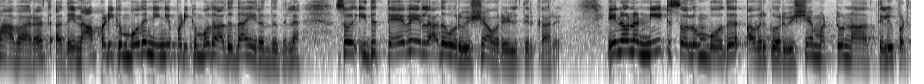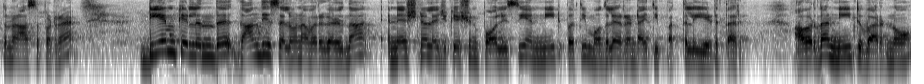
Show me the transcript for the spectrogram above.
மகாபாரத் அதே நான் படிக்கும்போது நீங்கள் படிக்கும்போது அதுதான் இருந்ததில்ல. ஸோ இது தேவையில்லாத ஒரு விஷயம் அவர் எழுத்திருக்காரு இன்னொன்று நீட் சொல்லும்போது அவருக்கு ஒரு விஷயம் மட்டும் நான் தெளிவுபடுத்தணும்னு ஆசைப்பட்றேன். டிஎம்கேலேருந்து காந்தி செல்வன் அவர்கள் தான் national education policy and NEET பற்றி முதல்ல ரெண்டாயிரத்தி பத்தில் எடுத்தார். அவர் தான் நீட் வரணும்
